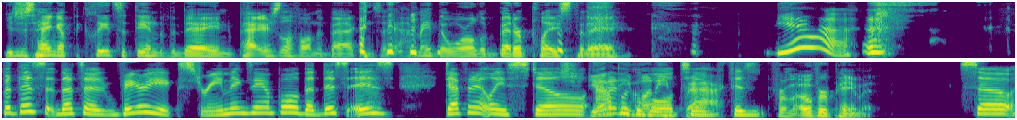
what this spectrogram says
you just hang up the cleats at the end of the day and pat yourself on the back and say, I made the world a better place today. yeah. but this that's a very extreme example, but this yeah. is definitely still applicable to phys- from overpayment. So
